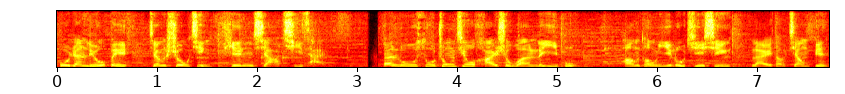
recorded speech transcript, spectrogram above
不然刘备将收尽天下奇才。但鲁肃终究还是晚了一步。庞统一路疾行，来到江边，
